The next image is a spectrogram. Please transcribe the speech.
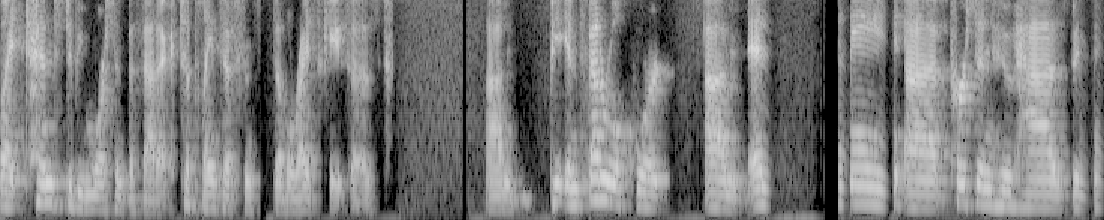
might tend to be more sympathetic to plaintiffs in civil rights cases. Um, in federal court, um, any uh, person who has been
